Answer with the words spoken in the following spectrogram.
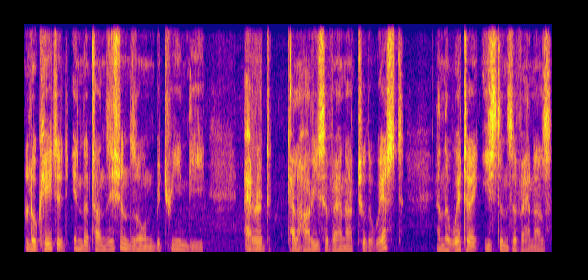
located in the transition zone between the arid Kalahari savanna to the west and the wetter eastern savannas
